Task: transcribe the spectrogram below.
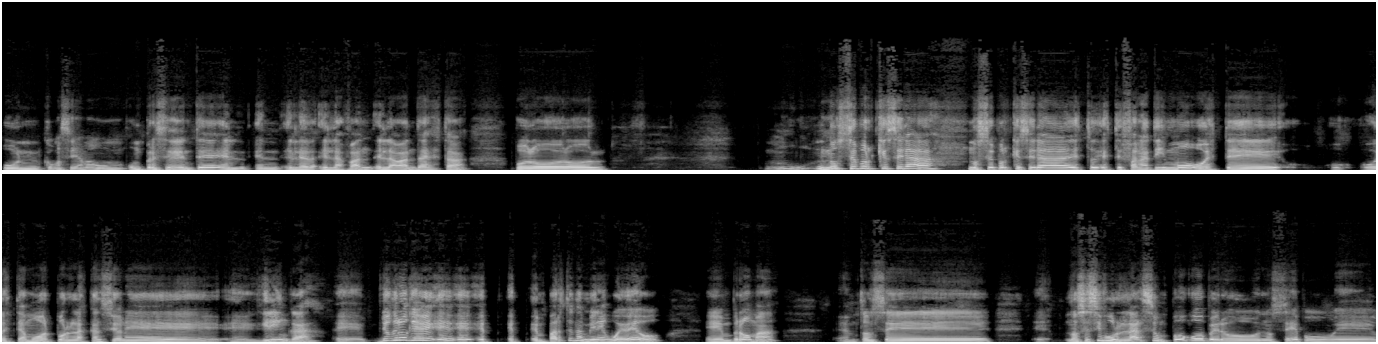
un, ¿cómo se llama? Un, un precedente en, en, en la, en, las ban- en la banda esta. Por, no sé por qué será, no sé por qué será esto, este fanatismo o este, o, este amor por las canciones eh, gringas. Eh, yo creo que en parte también es hueveo, en broma. Entonces, eh, no sé si burlarse un poco, pero no sé, pues,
